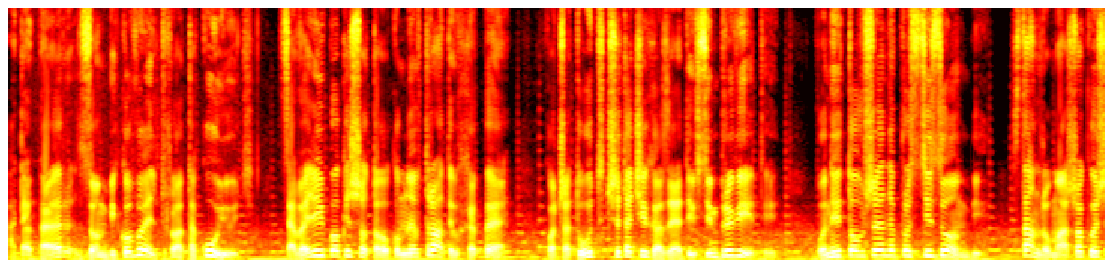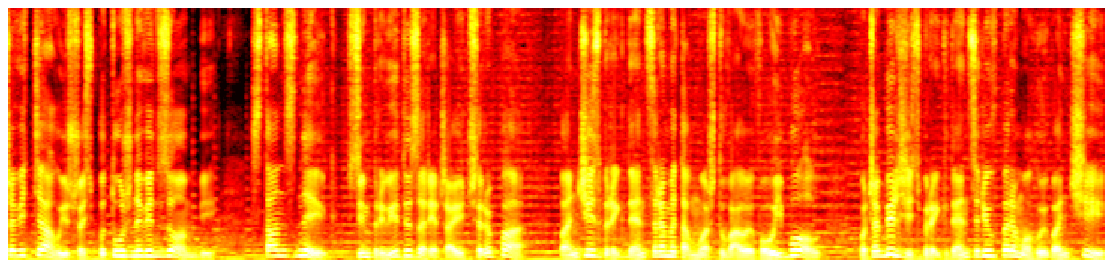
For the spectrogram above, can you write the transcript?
А тепер зомбі ковельтру атакують. Савелій поки що толком не втратив ХП. Хоча тут читачі газети всім привіти. Вони то вже не прості зомбі. Стан ромашок лише відтягує щось потужне від зомбі. Стан зник, всім привіти заряджають черепа. Банчі з брейкденсерами там влаштували волейбол. Хоча більшість брейкденсерів перемогли банчі,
